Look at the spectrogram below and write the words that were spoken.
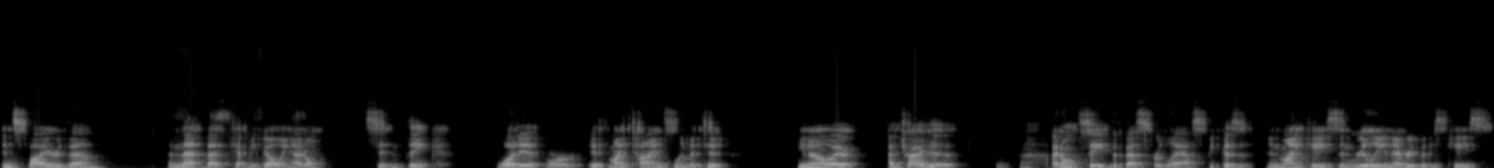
inspire them. And that that kept me going. I don't sit and think what if or if my time's limited. You know, I, I try to I don't save the best for last because in my case and really in everybody's case,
